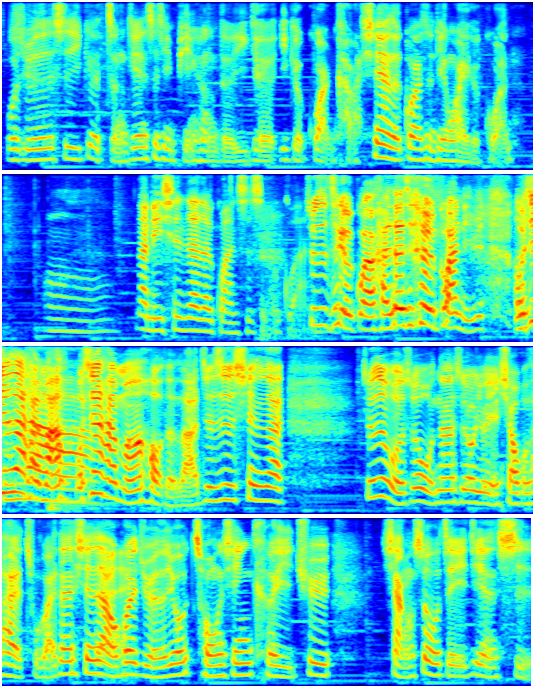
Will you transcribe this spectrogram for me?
我觉得是一个整件事情平衡的一个一个关卡。现在的关是另外一个关。嗯，那你现在的关是什么关？就是这个关还在这个关里面。我现在还蛮，啊、我现在还蛮好的啦。就是现在，就是我说我那时候有点笑不太出来，但现在我会觉得又重新可以去。享受这一件事，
